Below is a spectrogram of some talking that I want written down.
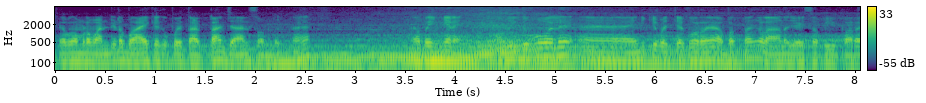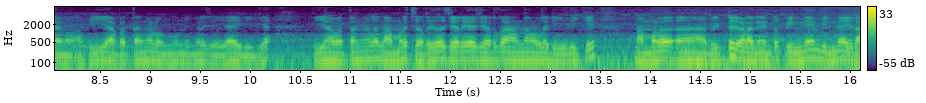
ചിലപ്പോൾ നമ്മുടെ വണ്ടിയുടെ ബായ്ക്കൊക്കെ പോയി തട്ടാൻ ചാൻസ് ഉണ്ട്. ഏഹ്? അപ്പോൾ ഇങ്ങനെ. അപ്പോൾ ഇതുപോലെ എനിക്ക് പറ്റിയ കുറേ അബദ്ധങ്ങളാണ് ഗൈസ് അപ്പോൾ ഈ പറയുന്നത്. അപ്പോൾ ഈ അബദ്ധങ്ങളൊന്നും നിങ്ങൾ ചെയ്യാതിരിക്കുക. ഈ അബദ്ധങ്ങൾ നമ്മൾ ചെറിയ ചെറിയ ചെറുതാണെന്നുള്ള രീതിക്ക് നമ്മൾ വിട്ട് കളഞ്ഞിട്ട് പിന്നെയും പിന്നെ ഇത്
